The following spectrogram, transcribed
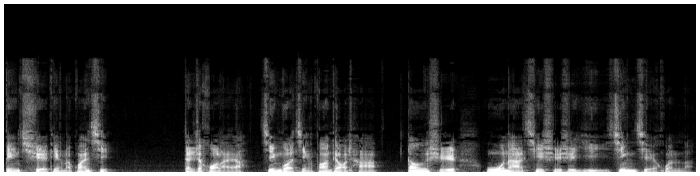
并确定了关系。但是后来啊，经过警方调查。当时吴娜其实是已经结婚了，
